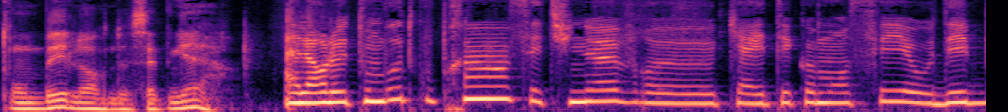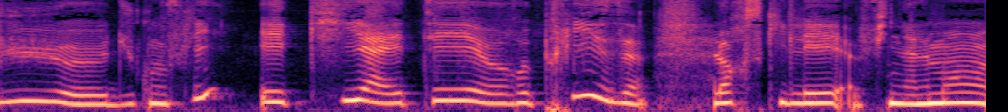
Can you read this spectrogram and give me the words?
tombés lors de cette guerre. Alors le tombeau de Couperin, c'est une œuvre euh, qui a été commencée au début euh, du conflit et qui a été reprise lorsqu'il est finalement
